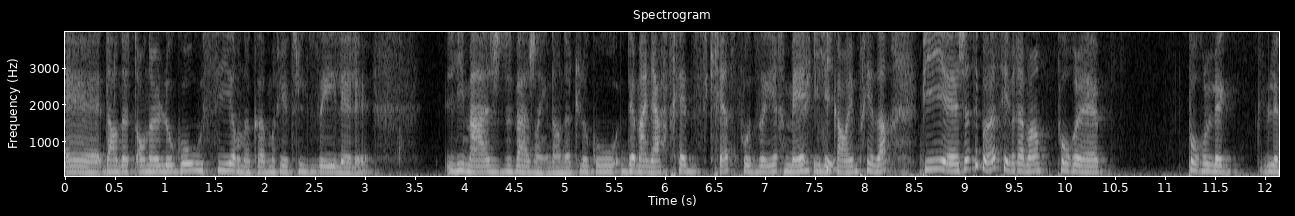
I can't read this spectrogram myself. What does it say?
Euh, dans notre, on a un logo aussi, on a comme réutilisé le, le- l'image du vagin dans notre logo de manière très discrète, faut dire, mais il est quand même présent. Puis euh, je sais pas, c'est vraiment pour le pour le, le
